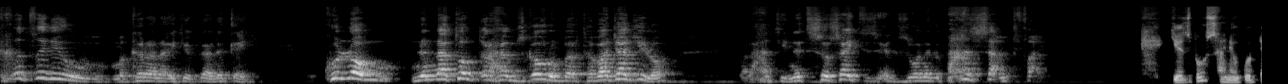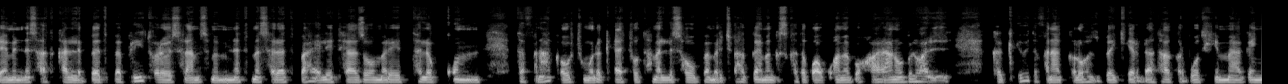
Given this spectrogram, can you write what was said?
ክቅፅል እዩ መከራ ናይ ኢትዮጵያ ደቀይ። ኩሎም ነናቶም ጥራሖም ዝገብሩ እምበር ተባጃጂሎም ወላ ሓንቲ ነቲ ሶሳይቲ ዝሕግዝዎ ነገር ብሓንሳብ ምጥፋእ እዩ የህዝበ ውሳኔው ጉዳይ መነሳት ካለበት በፕሪቶሪያው የሰላም ስምምነት መሰረት በኃይል የተያዘው መሬት ተለቆም ተፈናቃዮችም ወደ ቀያቸው ተመልሰው በምርጫ ህጋዊ መንግስት ከተቋቋመ በኋላ ነው ብለዋል። ከቀዩ የተፈናቀለው ህዝብ በቂ እርዳታ አቅርቦት የማያገኝ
